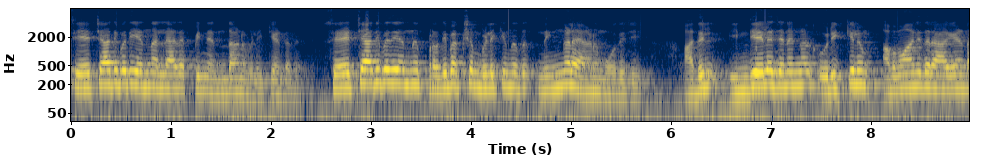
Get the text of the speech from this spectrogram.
സ്വേച്ഛാധിപതി എന്നല്ലാതെ പിന്നെ എന്താണ് വിളിക്കേണ്ടത്? സ്വേച്ഛാധിപതി എന്ന് പ്രതിപക്ഷം വിളിക്കുന്നത് നിങ്ങളെയാണ് മോദിജി. അതിൽ ഇന്ത്യയിലെ ജനങ്ങൾ ഒരിക്കലും അപമാനിതരാകേണ്ട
